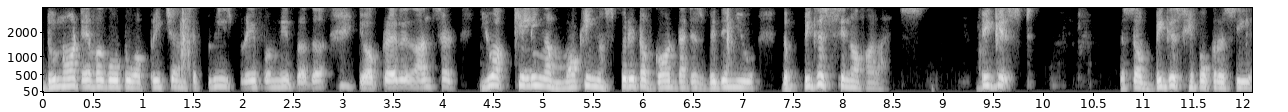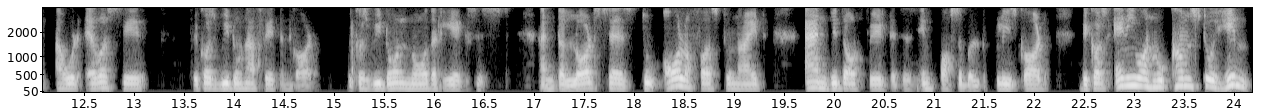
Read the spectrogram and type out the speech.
Do not ever go to a preacher and say, Please pray for me, brother. Your prayer is answered. You are killing and mocking a Spirit of God that is within you, the biggest sin of our lives. Biggest. This is the biggest hypocrisy I would ever say because we don't have faith in God, because we don't know that He exists. And the Lord says to all of us tonight, and without faith, it is impossible to please God because anyone who comes to Him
